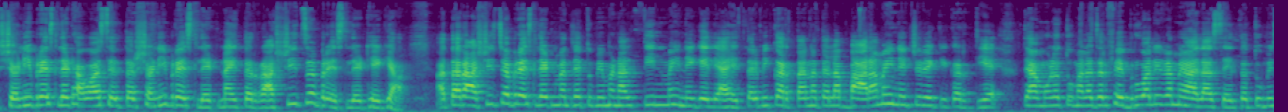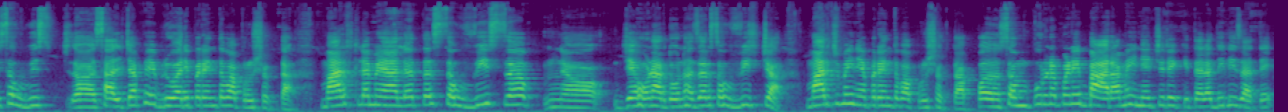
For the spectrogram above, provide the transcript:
शनी ब्रेसलेट हवा असेल तर शनी ब्रेसलेट नाही तर राशीचं ब्रेसलेट हे घ्या. आता राशीच्या ब्रेसलेटमधले तुम्ही म्हणाल तीन महिने गेले आहेत तर मी करताना त्याला बारा महिन्याची रेकी करते त्यामुळं तुम्हाला जर फेब्रुवारीला मिळालं असेल तर तुम्ही सव्वीस सालच्या फेब्रुवारीपर्यंत वापरू शकता. मार्चला मिळालं तर सव्वीस जे होणार दोन हजार सव्वीसच्या मार्च महिन्यापर्यंत वापरू शकता. प संपूर्णपणे बारा महिन्याची रेकी त्याला दिली जाते.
